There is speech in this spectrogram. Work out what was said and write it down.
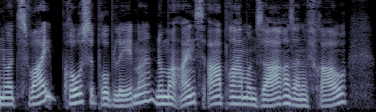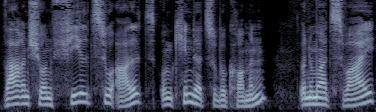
nur zwei große Probleme. Nummer eins, Abraham und Sarah, seine Frau, waren schon viel zu alt, um Kinder zu bekommen. Und Nummer zwei,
